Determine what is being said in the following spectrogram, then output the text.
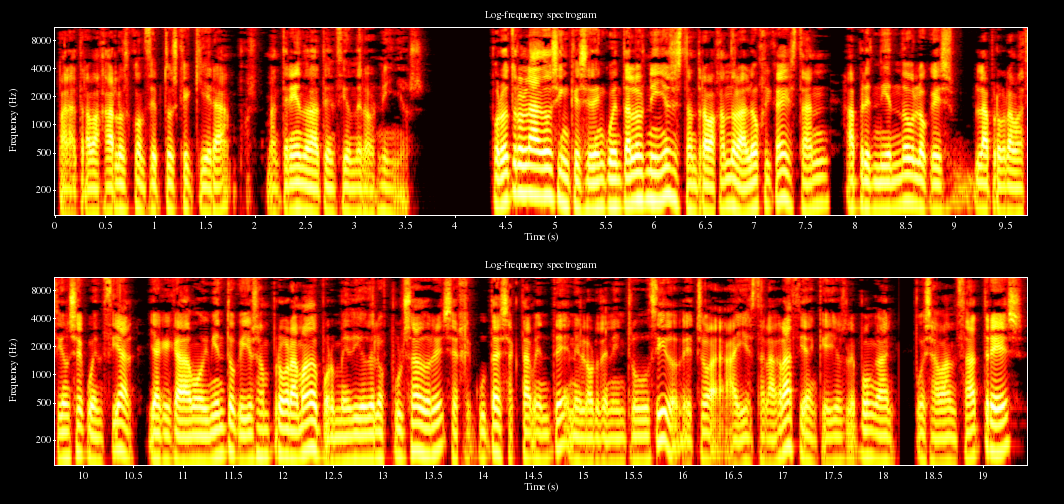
para trabajar los conceptos que quiera, pues, manteniendo la atención de los niños. Por otro lado, sin que se den cuenta los niños, están trabajando la lógica y están aprendiendo lo que es la programación secuencial, ya que cada movimiento que ellos han programado por medio de los pulsadores se ejecuta exactamente en el orden introducido. De hecho, ahí está la gracia, en que ellos le pongan, pues avanza 3,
